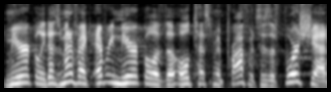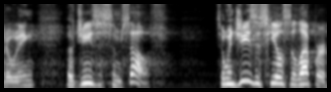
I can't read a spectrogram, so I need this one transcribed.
miracle he does, as a matter of fact, every miracle of the Old Testament prophets is a foreshadowing of Jesus himself. So when Jesus heals the leper,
